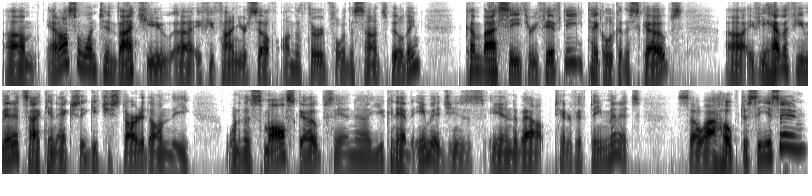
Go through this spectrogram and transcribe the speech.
Um, and also want to invite you, uh, if you find yourself on the third floor of the Science Building, come by C350, take a look at the scopes. Uh, if you have a few minutes, I can actually get you started on the one of the small scopes, and uh, you can have images in about 10 or 15 minutes. So I hope to see you soon.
